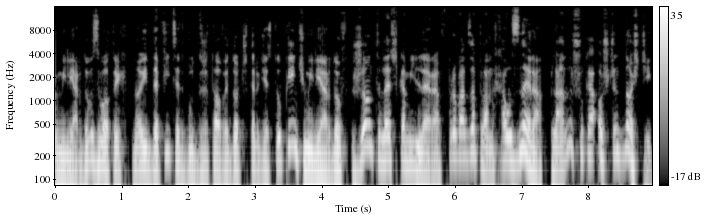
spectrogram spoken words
miliardów złotych, no i deficyt budżetowy do 45 miliardów. Rząd Leszka Millera wprowadza plan Hausnera. Plan szuka oszczędności.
